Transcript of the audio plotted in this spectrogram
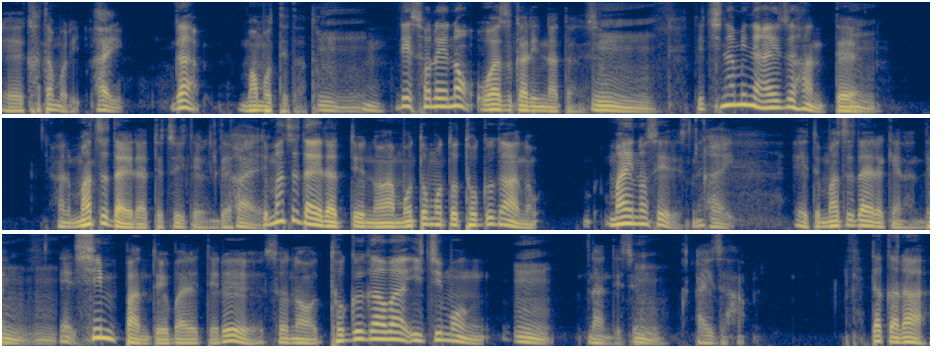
えー片森はい。が守ってたと、うんうん。でそれのお預かりになったんですよ、うん。でちなみに会津藩って、うん。あの松平ってついてるんで,、はい。で松平っていうのはもともと徳川の前のせいですね、はいえー、と松平家なんで,、うんうん。で審判と呼ばれてるその徳川一門うん。なんですよ、うん。会津藩。だから、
